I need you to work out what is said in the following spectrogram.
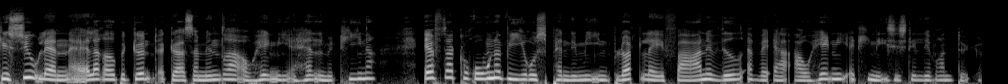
De syv lande er allerede begyndt at gøre sig mindre afhængige af handel med Kina, efter at coronaviruspandemien blot lagde farerne ved at være afhængig af kinesiske leverandører.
